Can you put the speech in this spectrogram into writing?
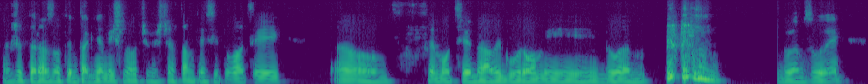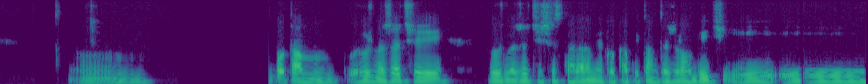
także teraz o tym tak nie myślę, oczywiście w tamtej sytuacji e, emocje brały górą i byłem, byłem zły, Mm, bo tam różne rzeczy, różne rzeczy się starałem jako kapitan też robić i, i, i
